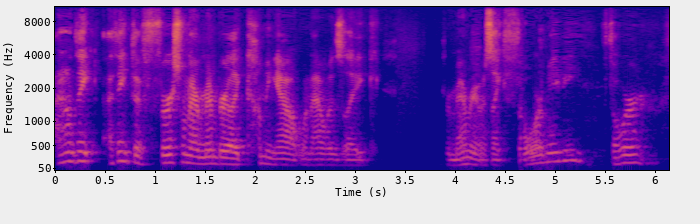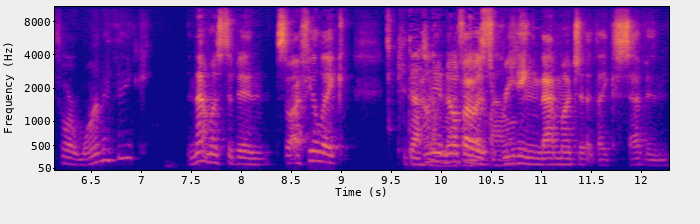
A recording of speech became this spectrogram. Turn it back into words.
I don't think. I think the first one I remember like coming out when I was like, remember it was like Thor, maybe Thor, Thor one, I think, and that must have been. So I feel like I don't even know if I was 2011, reading that much at like seven.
